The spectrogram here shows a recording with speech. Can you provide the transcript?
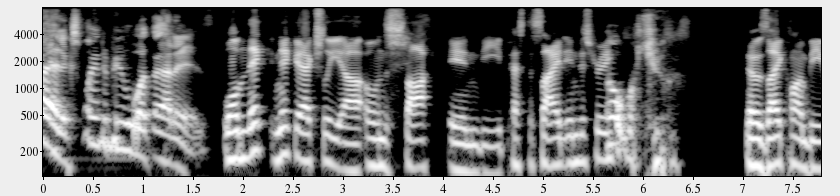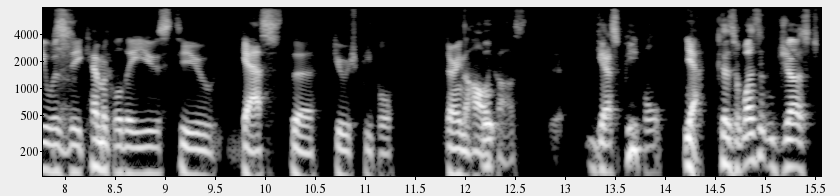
Go ahead, explain to people what that is. Well, Nick Nick actually uh, owns stock in the pesticide industry. Oh my god. No, Zyklon B was the chemical they used to gas the Jewish people during the Holocaust. Gas people. Yeah. Because it wasn't just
